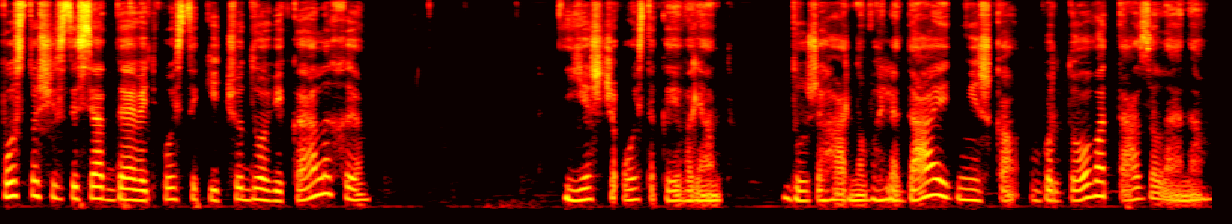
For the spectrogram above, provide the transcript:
По 169 ось такі чудові келихи Є ще ось такий варіант. Дуже гарно виглядають ніжка бордова та зелена.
